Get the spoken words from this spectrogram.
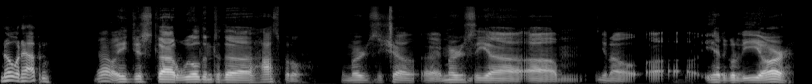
No, what happened? No, he just got wheeled into the hospital, emergency show, uh, emergency. Uh, um, you know, uh, he had to go to the ER.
